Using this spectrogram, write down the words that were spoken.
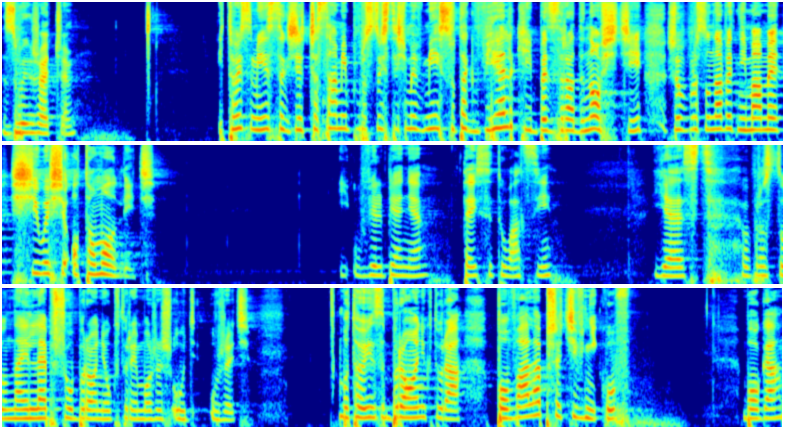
złych rzeczy. I to jest miejsce, gdzie czasami po prostu jesteśmy w miejscu tak wielkiej bezradności, że po prostu nawet nie mamy siły się o to modlić. I uwielbienie tej sytuacji jest po prostu najlepszą bronią, której możesz użyć. Bo to jest broń, która powala przeciwników Boga,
